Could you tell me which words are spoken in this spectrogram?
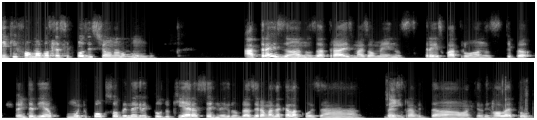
de que forma você se posiciona no mundo. Há três anos atrás, mais ou menos, três, quatro anos, tipo, eu entendia muito pouco sobre negritude, o que era ser negro no Brasil, era mais aquela coisa, ah, da Sim. escravidão, aquele rolê todo.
